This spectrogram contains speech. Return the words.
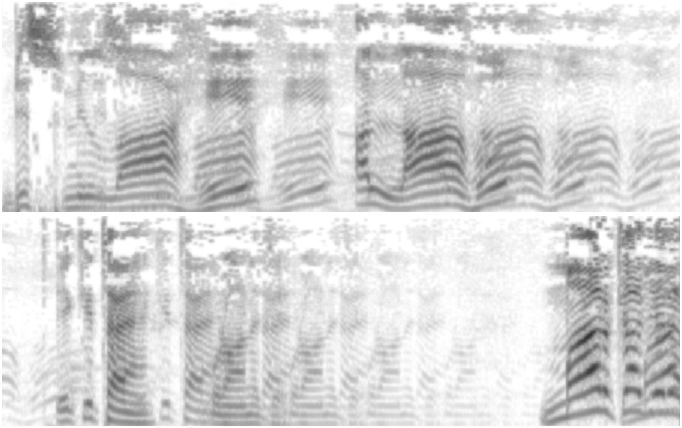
بسم اللہ اللہ۔ یہ کتا ہے؟ قرآن چے مار کا جیلے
